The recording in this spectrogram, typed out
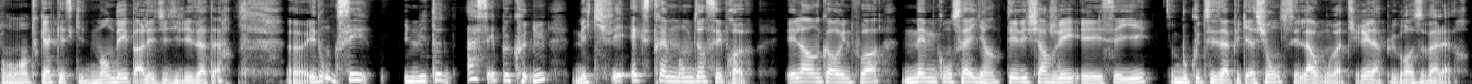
ou en tout cas qu'est-ce qui est demandé par les utilisateurs. Euh, et donc c'est une méthode assez peu connue, mais qui fait extrêmement bien ses preuves. Et là encore une fois, même conseil, hein, télécharger et essayer beaucoup de ces applications, c'est là où on va tirer la plus grosse valeur.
